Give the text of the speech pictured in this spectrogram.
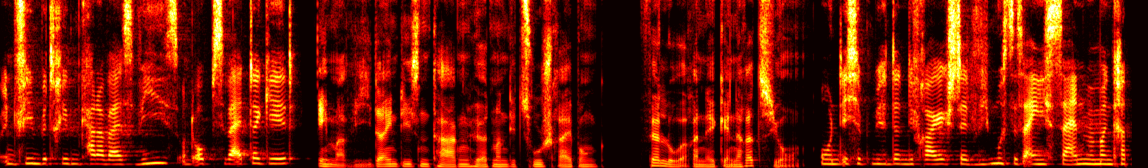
in vielen Betrieben keiner weiß, wie es und ob es weitergeht. Immer wieder in diesen Tagen hört man die Zuschreibung verlorene Generation. Und ich habe mir dann die Frage gestellt, wie muss das eigentlich sein, wenn man gerade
